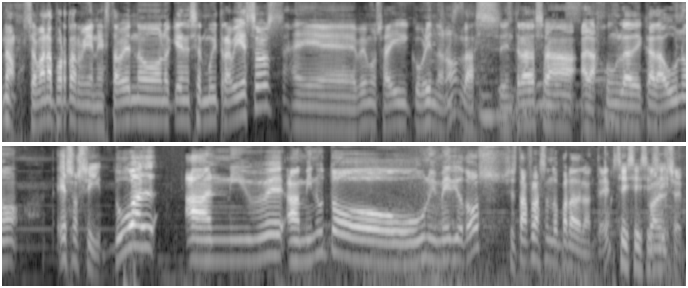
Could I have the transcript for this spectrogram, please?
No, se van a portar bien. Esta vez no, no quieren ser muy traviesos. Eh, vemos ahí cubriendo ¿no? las entradas a, la jungla de cada uno. Eso sí, Dual a nivel a minuto uno y medio, dos, se está flashando para adelante, ¿eh? Sí, sí, sí. Con el set.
